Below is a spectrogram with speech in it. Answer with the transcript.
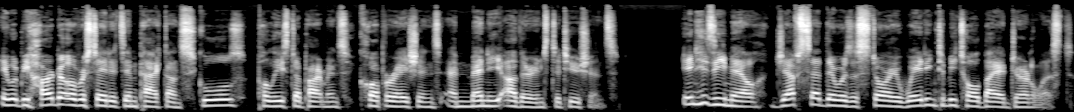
It would be hard to overstate its impact on schools, police departments, corporations, and many other institutions. In his email, Jeff said there was a story waiting to be told by a journalist.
